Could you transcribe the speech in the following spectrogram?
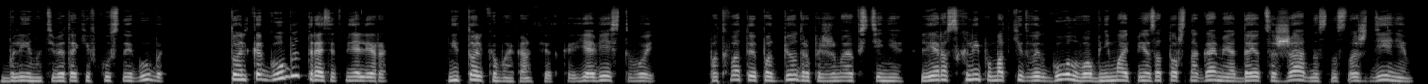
«Блин, у тебя такие вкусные губы!» «Только губы?» — дразнит меня Лера. «Не только моя конфетка, я весь твой. Подхватываю под бедра, прижимаю к стене. Лера с хлипом откидывает голову, обнимает меня за торс ногами и отдается жадно, с наслаждением.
